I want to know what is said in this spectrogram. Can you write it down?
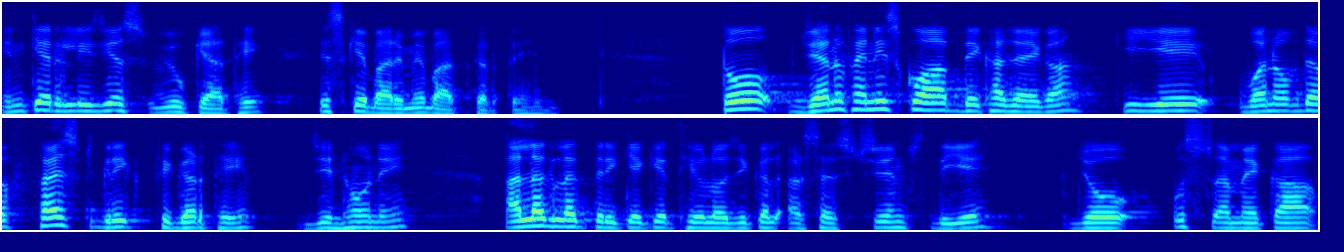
इनके रिलीजियस व्यू क्या थे, इसके बारे में बात करते हैं। तो जेनोफेनिस को आप देखा जाएगा कि ये one of the first Greek figure थे, जिन्होंने अलग अलग तरीके के थियोलॉजिकल असिस्टेंट्स दिए, जो उस समय का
